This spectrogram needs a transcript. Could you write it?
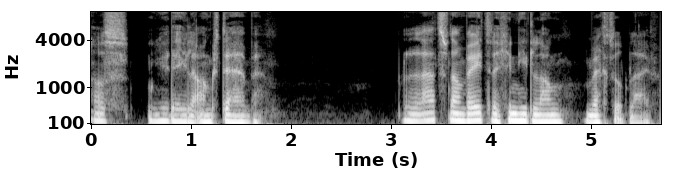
als hele angsten hebben, laat ze dan weten dat je niet lang weg zult blijven.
